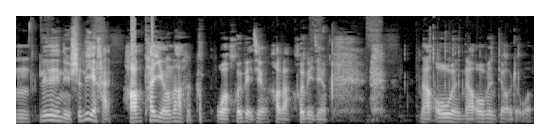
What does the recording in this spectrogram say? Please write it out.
嗯，丽丽女士厉害，好，她赢了，我回北京，好吧，回北京，拿欧文，拿欧文吊着我。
